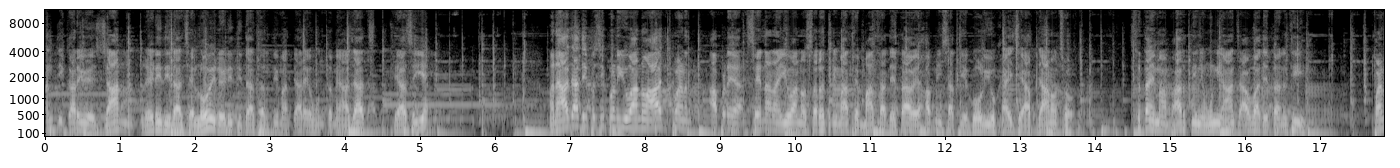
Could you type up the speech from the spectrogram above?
ક્રાંતિકારીઓએ જાન રેડી દીધા છે, લોહી રેડી દીધા ધરતીમાં, ત્યારે હું તમે આઝાદ થયા છીએ. અને આઝાદી પછી પણ યુવાનો આજ પણ આપણે સેનાના યુવાનો સરહદની માથે માથા દેતા હોય, હમી સાથે ગોળીઓ ખાય છે, આપ જાણો છો. છતાંયમાં ભારતીને ઊની આંચ આવવા દેતા નથી. પણ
